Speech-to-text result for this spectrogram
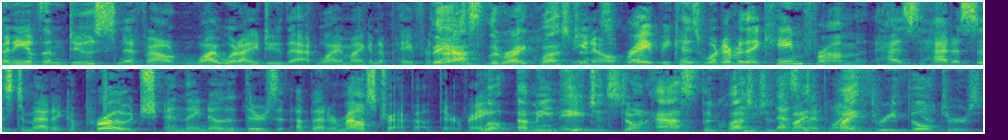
Many of them do sniff out, why would I do that? Why am I going to pay for They that? They ask the right questions. You know, right? Because whatever they came from has had a systematic approach, and they know that there's a better mousetrap out there, right? Well, I mean, agents don't ask the questions. That's my, my point. three filters.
